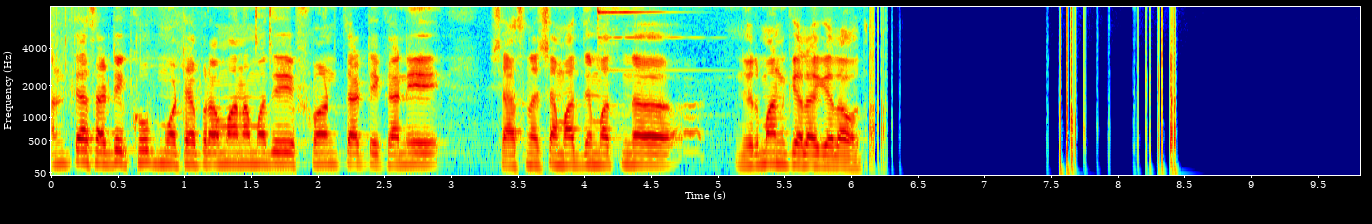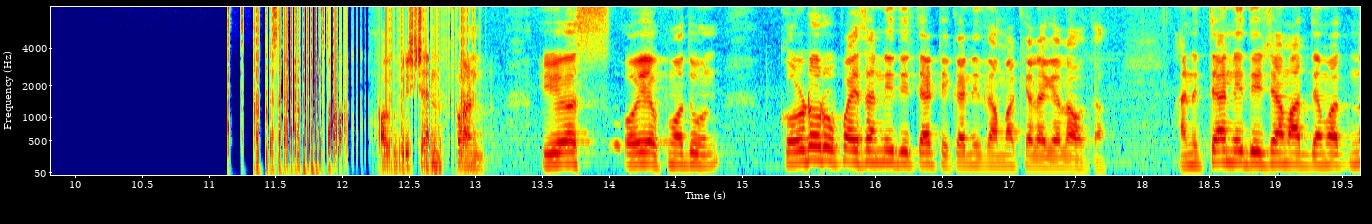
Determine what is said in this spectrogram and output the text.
आणि त्यासाठी खूप मोठ्या प्रमाणामध्ये फंड त्या ठिकाणी शासनाच्या माध्यमातून निर्माण केला गेला होता. Obligation fund U S O एफमधून करोडो रुपयाचा निधी त्या ठिकाणी जमा केला गेला होता. आणि त्या निधीच्या माध्यमातून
